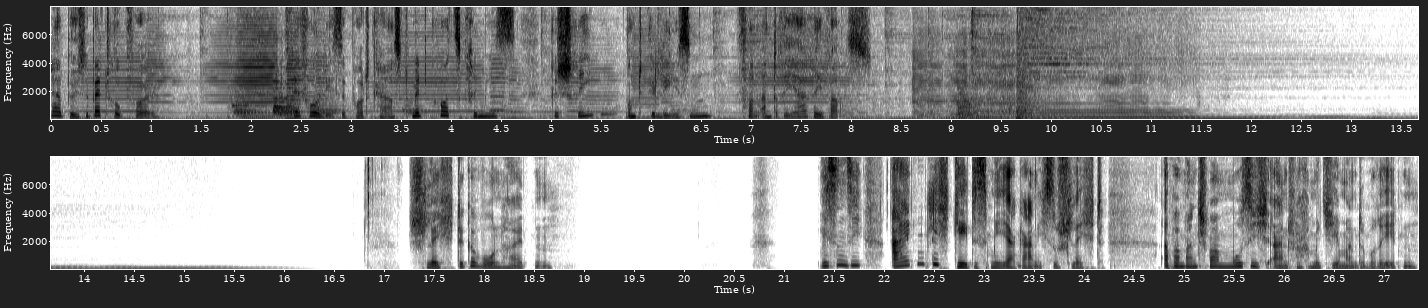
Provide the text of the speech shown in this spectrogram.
Bitterböse Betthupferl. Der Vorlesepodcast mit Kurzkrimis, geschrieben und gelesen von Andrea Rivers. Schlechte Gewohnheiten. Wissen Sie, eigentlich geht es mir ja gar nicht so schlecht. Aber manchmal muss ich einfach mit jemandem reden.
